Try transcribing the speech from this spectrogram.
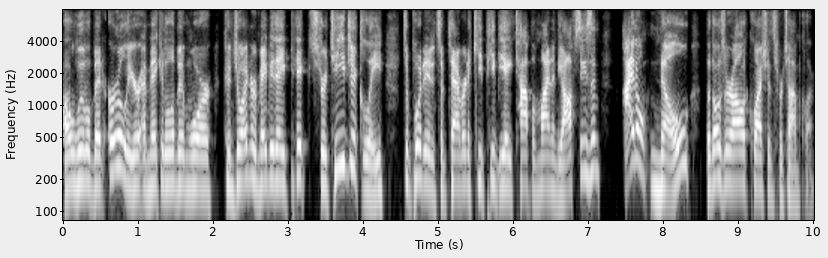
a little bit earlier and make it a little bit more conjoined? Or maybe they pick strategically to put it in September to keep PBA top of mind in the offseason. I don't know, but those are all questions for Tom Clark.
